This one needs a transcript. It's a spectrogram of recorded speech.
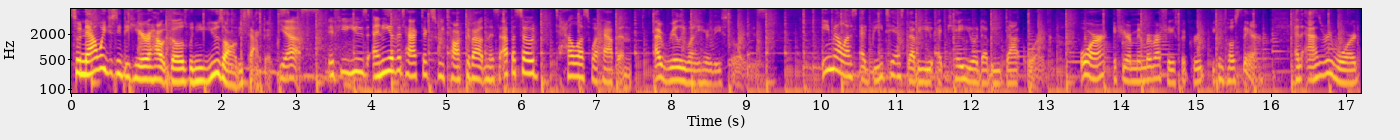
So now we just need to hear how it goes when you use all of these tactics. Yes. If you use any of the tactics we talked about in this episode, tell us what happened. I really want to hear these stories. Email us at btsw at kuow.org. Or if you're a member of our Facebook group, you can post there. And as a reward,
